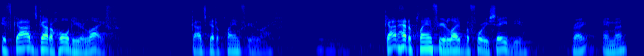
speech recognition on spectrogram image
if God's got a hold of your life, God's got a plan for your life. God had a plan for your life before He saved you, right? Amen.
